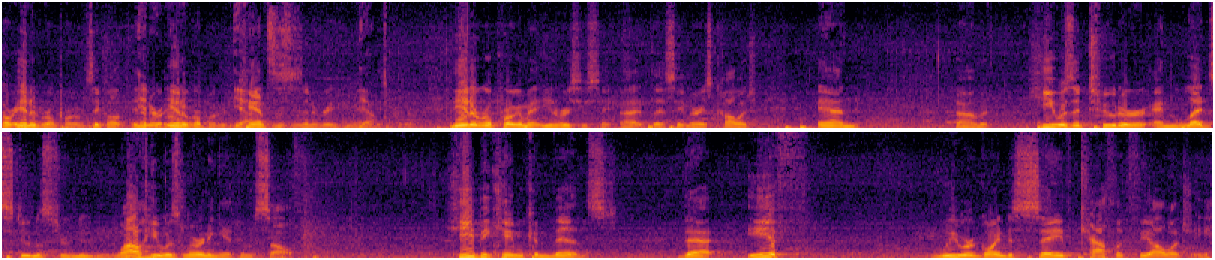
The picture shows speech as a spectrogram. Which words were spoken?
or integral programs. They call it integral, Integral. integral program. Yeah. Kansas is Integrated Humanities Yeah. Program. The integral program at University of St. Uh, the St. Mary's College, and um, he was a tutor and led students through Newton while he was learning it himself. He became convinced that if we were going to save Catholic theology,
